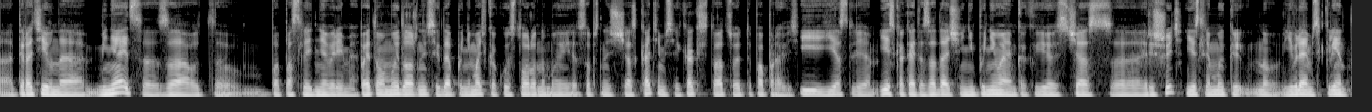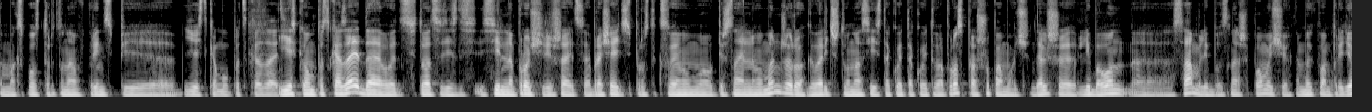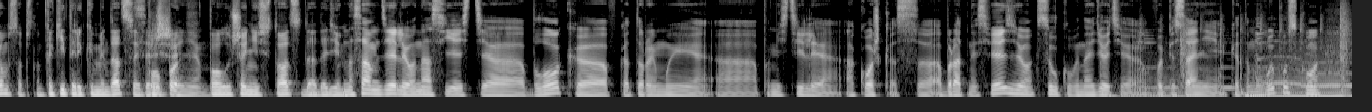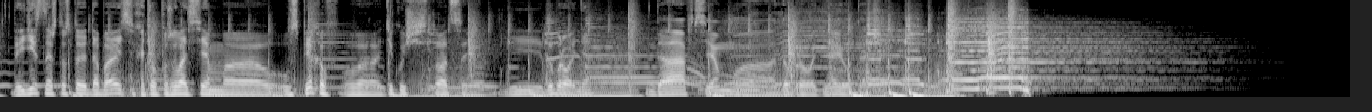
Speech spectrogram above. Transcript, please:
оперативно меняется за вот э, последнее время, поэтому мы должны всегда понимать, в какую сторону мы, собственно, сейчас катимся и как ситуацию это поправить. И если есть какая-то задача, не понимаем, как ее сейчас э, решить, если мы ну, являемся клиентом Poster, то нам, в принципе... Есть кому подсказать. Есть кому подсказать, да, вот ситуация здесь сильно проще решается. Обращайтесь просто к своему персональному менеджеру, говорите, что у нас есть такой-такой-то вопрос, прошу помочь. Дальше либо он э, сам, либо с нашей помощью мы к вам придем, собственно, какие-то рекомендации по, по, по улучшению ситуации да, дадим. На самом деле у нас есть э, блог, э, в который мы э, поместили окошко с обратной связью. Ссылку вы найдете в описании к этому выпуску. Да единственное, что стоит добавить, хотел пожелать всем э, успехов в текущей ситуации и доброго дня. Да, всем э, доброго дня и удачи.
